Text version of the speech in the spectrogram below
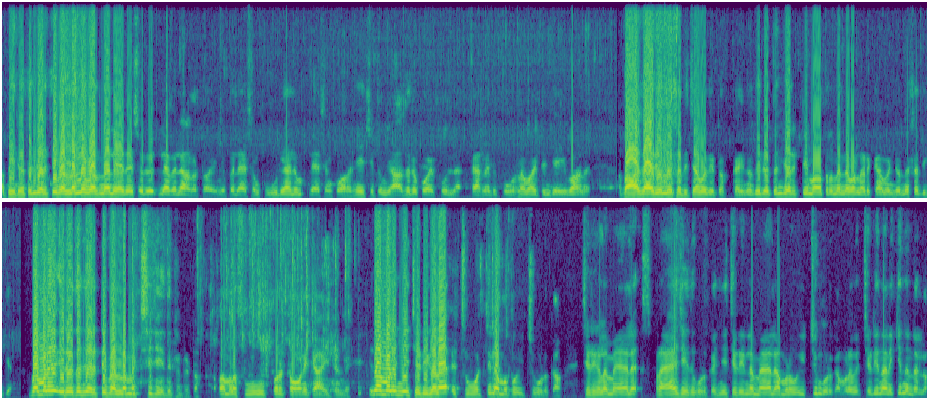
അപ്പൊ ഇരുപത്തഞ്ച് ഇരട്ടി വെള്ളം എന്ന് പറഞ്ഞാൽ ഏകദേശം ഒരു ലെവലാണ് കേട്ടോ. ഇനിയിപ്പോ ലേശം കൂടിയാലും ലേശം കുറഞ്ഞു വെച്ചിട്ടും യാതൊരു കുഴപ്പമില്ല കാരണം ഇത് പൂർണമായിട്ടും ജൈവമാണ്. അപ്പൊ ആ കാര്യം ഒന്ന് ശ്രദ്ധിച്ചാൽ മതി കേട്ടോ കഴിഞ്ഞത് ഇരുപത്തഞ്ച് ഇരട്ടി മാത്രം തന്നെ വെള്ളം എടുക്കാൻ വേണ്ടി ഒന്ന് ശ്രദ്ധിക്കുക. അപ്പൊ നമ്മൾ ഇരുപത്തഞ്ച് ഇരട്ടി വെള്ളം മിക്സ് ചെയ്തിട്ടുണ്ട് കേട്ടോ അപ്പൊ നമ്മളെ സൂപ്പർ ടോണിക് ആയിട്ടുണ്ട്. ഇത് നമ്മൾ ഇനി ചെടികളെ ചുവട്ടിൽ നമുക്ക് ഒഴിച്ചു കൊടുക്കാം. ചെടികളെ മേലെ സ്പ്രേ ചെയ്ത് കൊടുക്കുക ഇനി ചെടീന്റെ മേലെ നമ്മൾ ഒഴിച്ചും കൊടുക്കാം. നമ്മൾ ചെടി നനയ്ക്കുന്നുണ്ടല്ലോ.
